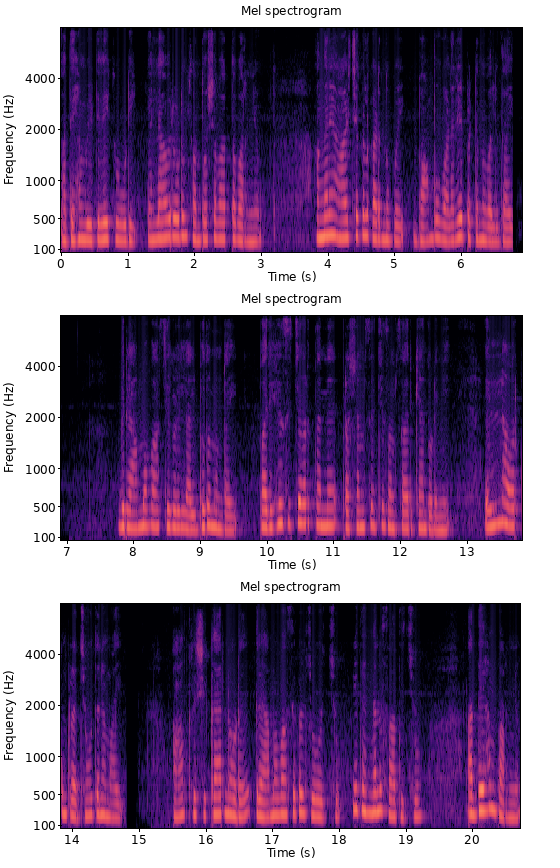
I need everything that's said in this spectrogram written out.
അദ്ദേഹം വീട്ടിലേക്ക് ഓടി. എല്ലാവരോടും സന്തോഷ വാർത്ത പറഞ്ഞു. അങ്ങനെ ആഴ്ചകൾ കടന്നുപോയി. ബാമ്പു വളരെ പെട്ടെന്ന് വലുതായി. ഗ്രാമവാസികളിൽ അത്ഭുതമുണ്ടായി. പരിഹസിച്ചവർ തന്നെ പ്രശംസിച്ച് സംസാരിക്കാൻ തുടങ്ങി. എല്ലാവർക്കും പ്രചോദനമായി. ആ കൃഷിക്കാരനോട് ഗ്രാമവാസികൾ ചോദിച്ചു ഇതെങ്ങനെ സാധിച്ചു? അദ്ദേഹം പറഞ്ഞു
